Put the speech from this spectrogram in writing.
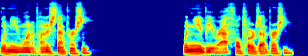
Wouldn't you want to punish that person? Wouldn't you be wrathful towards that person?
